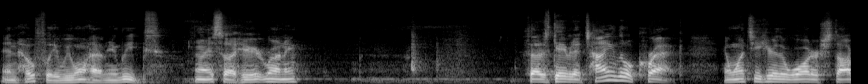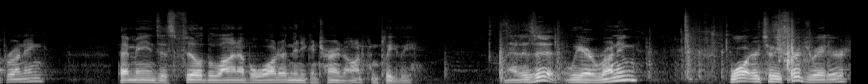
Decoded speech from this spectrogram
and hopefully we won't have any leaks. All right, so I hear it running. So I just gave it a tiny little crack. And once you hear the water stop running, that means it's filled the line up with water and then you can turn it on completely. And that is it. We are running water to refrigerator.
